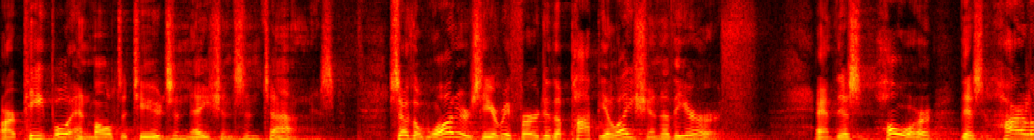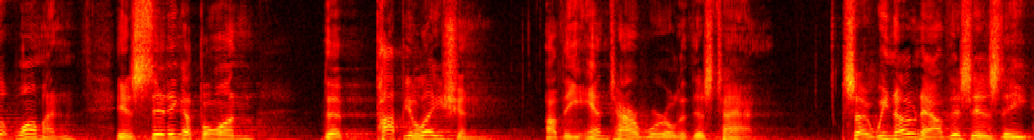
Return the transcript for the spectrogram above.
are people and multitudes and nations and tongues. So the waters here refer to the population of the earth. And this whore, this harlot woman, is sitting upon the population of the entire world at this time. So we know now this is the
